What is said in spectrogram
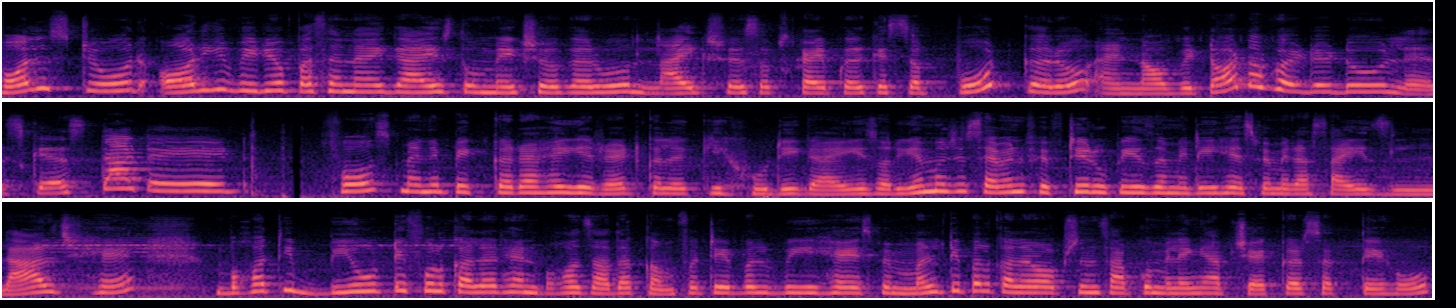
हॉल स्टोर और ये वीडियो पसंद आए गाइज़ तो मेक श्योर करो लाइक शेयर सब्सक्राइब करके सपोर्ट करो। And now without a further do let's get started first मैंने पिक करा है ये रेड कलर की हुडी गाइज़ और ये मुझे सेवन फिफ्टी रुपीज़ में मिली है। इसमें मेरा साइज़ लार्ज है। बहुत ही ब्यूटीफुल कलर है एंड बहुत ज़्यादा कंफर्टेबल भी है। इसमें मल्टीपल कलर ऑप्शंस आपको मिलेंगे, आप चेक कर सकते हो।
